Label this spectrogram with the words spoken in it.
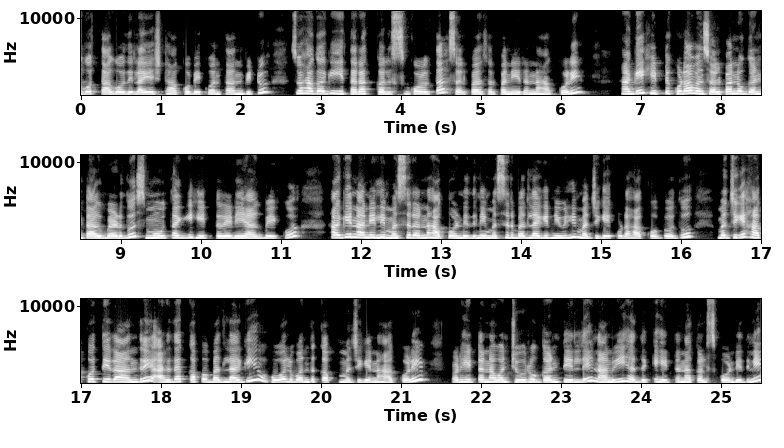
ಗೊತ್ತಾಗೋದಿಲ್ಲ ಎಷ್ಟು ಹಾಕೋಬೇಕು ಅಂತ ಅಂದ್ಬಿಟ್ಟು. ಸೊ, ಹಾಗಾಗಿ ಈ ತರ ಕಲಿಸ್ಕೊಳ್ತಾ ಸ್ವಲ್ಪ ಸ್ವಲ್ಪ ನೀರನ್ನ ಹಾಕೊಳ್ಳಿ ಹಾಗೆ ಹಿಟ್ಟು ಕೂಡ ಒಂದು ಸ್ವಲ್ಪನೂ ಗಂಟಾಗಬಾರ್ದು. ಸ್ಮೂತಾಗಿ ಹಿಟ್ಟು ರೆಡಿ ಆಗ್ಬೇಕು. ಹಾಗೆ ನಾನಿಲ್ಲಿ ಮೊಸರನ್ನ ಹಾಕೊಂಡಿದ್ದೀನಿ. ಮೊಸರು ಬದಲಾಗಿ ನೀವು ಇಲ್ಲಿ ಮಜ್ಜಿಗೆ ಕೂಡ ಹಾಕೋಬಹುದು ಮಜ್ಜಿಗೆ ಹಾಕೋತೀರಾ ಅಂದ್ರೆ ಅರ್ಧ ಕಪ್ ಬದಲಾಗಿ ಹೋಲ್ ಒಂದು ಕಪ್ ಮಜ್ಜಿಗೆನ ಹಾಕೊಳ್ಳಿ ನೋಡಿ, ಹಿಟ್ಟನ್ನ ಒಂಚೂರು ಗಂಟಿಲ್ಲದೆ ನಾನು ಈ ಹದಕ್ಕೆ ಹಿಟ್ಟನ್ನ ಕಲಿಸ್ಕೊಂಡಿದ್ದೀನಿ.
